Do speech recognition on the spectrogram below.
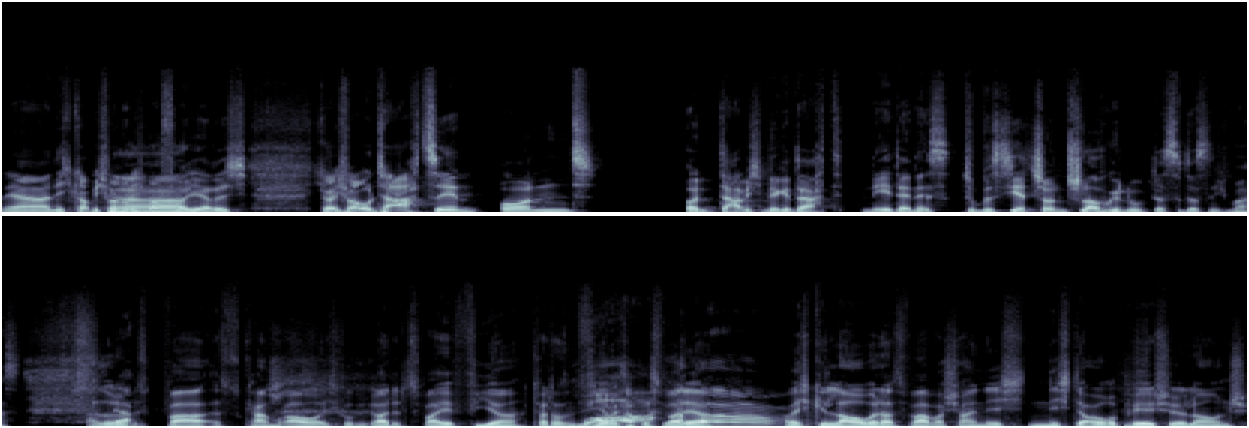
ja, ich glaube, ich war noch nicht mal Ja. volljährig. Ich glaube, ich war unter 18 und und da habe ich mir gedacht, nee, Dennis, du bist jetzt schon schlau genug, dass du das nicht machst. also Ja. es war, es kam raus, ich gucke gerade 2, 4, 2004, aber ich glaube, das war der, Aber ich glaube, das war wahrscheinlich nicht der europäische Launch.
